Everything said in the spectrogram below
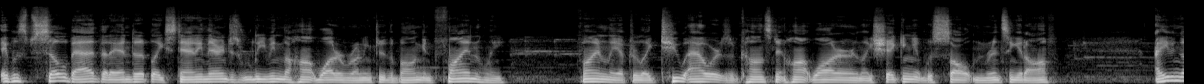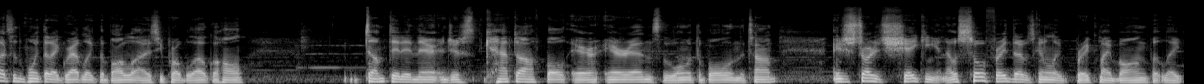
it was so bad that I ended up like standing there and just leaving the hot water running through the bong and finally finally after like 2 hours of constant hot water and like shaking it with salt and rinsing it off I even got to the point that I grabbed like the bottle of isopropyl alcohol, dumped it in there, and just capped off both air air ends, the one with the bowl and the top, and just started shaking it. And I was so afraid that I was gonna like break my bong, but like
